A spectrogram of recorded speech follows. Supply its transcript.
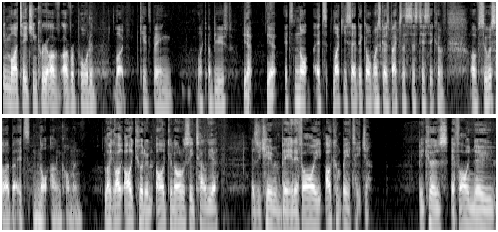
in my teaching career, I've I've reported like kids being like abused. yeah, yeah, It's not. It's like you said. It almost goes back to the statistics of of suicide, but it's not uncommon. like I, I couldn't, I can honestly tell you, as a human being, if I, I couldn't be a teacher, because if I knew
